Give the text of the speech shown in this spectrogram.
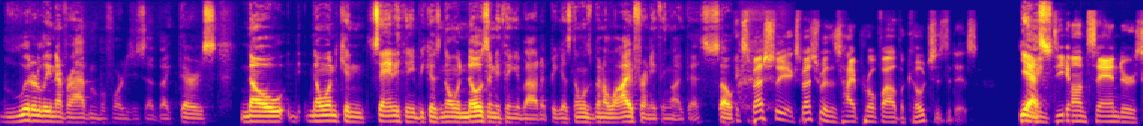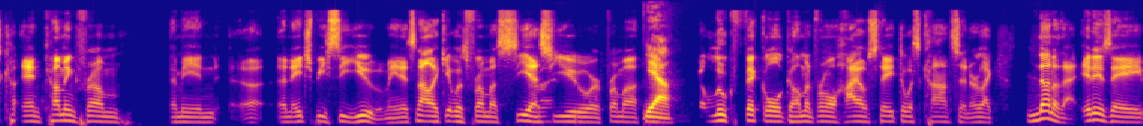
literally never happened before as you said. Like there's no no one can say anything because no one knows anything about it because no one's been alive for anything like this. So especially especially with as high profile the coaches it is. Yes I mean, Deion Sanders and coming from I mean uh, an HBCU I mean it's not like it was from a CSU right. or from a yeah. a Luke Fickell coming from Ohio State to Wisconsin or like none of that. It is a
